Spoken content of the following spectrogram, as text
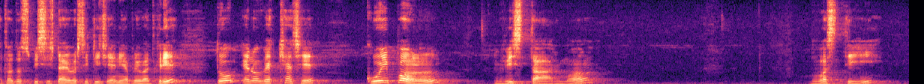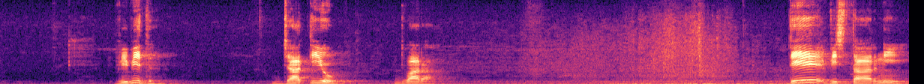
અથવા તો સ્પીસીસ ડાયવર્સિટી છે એની આપણે વાત કરીએ, તો એનો વ્યાખ્યા છે, કોઈ પણ વિસ્તારમાં વસ્તી વિવિધ જાતિઓ દ્વારા તે વિસ્તારની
